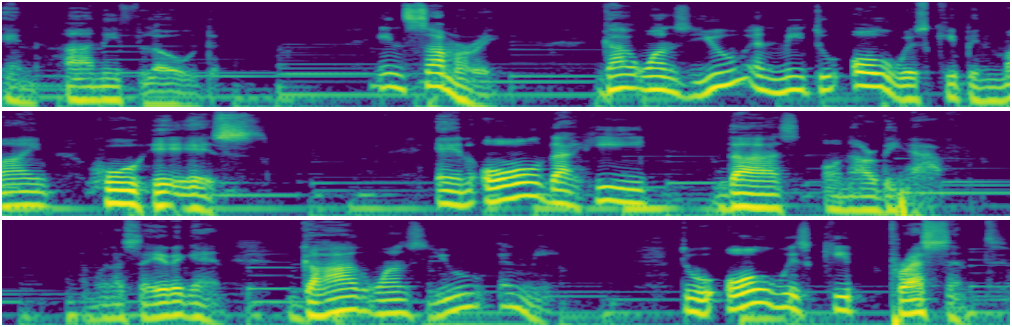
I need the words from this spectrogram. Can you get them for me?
and honey flowed. In summary, God wants you and me to always keep in mind who He is and all that He does on our behalf. I'm going to say it again. God wants you and me to always keep present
